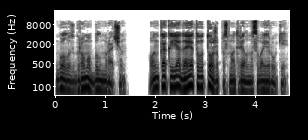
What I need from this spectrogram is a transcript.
Голос Грома был мрачен. Он, как и я до этого, тоже посмотрел на свои руки.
